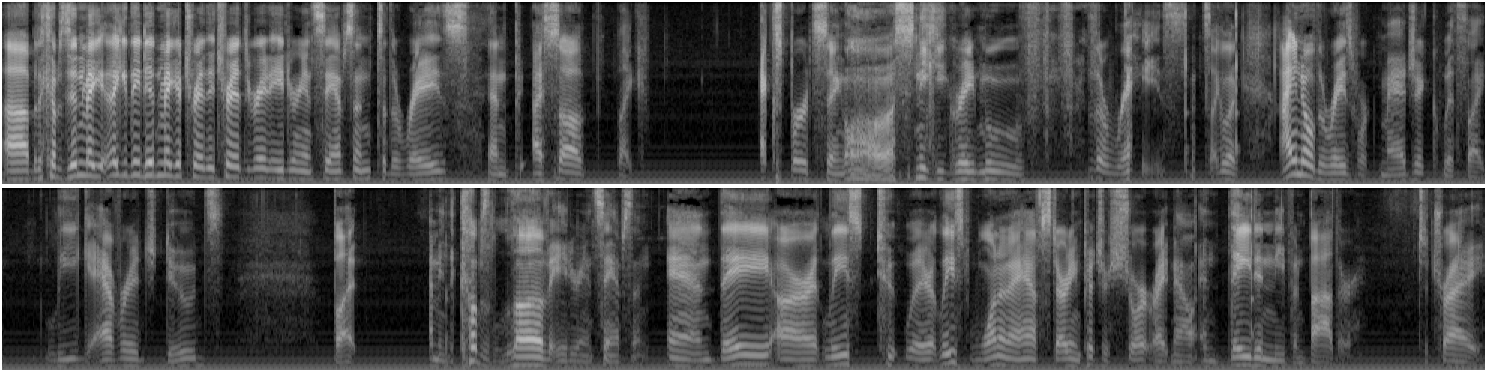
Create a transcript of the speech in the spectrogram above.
Uh, but the Cubs didn't make. They did make a trade. They traded the great Adrian Sampson to the Rays, and I saw like experts saying, "Oh, a sneaky great move for the Rays." It's like, look, I know the Rays work magic with like league average dudes, but I mean, the Cubs love Adrian Sampson, and they are at least two, they're at least one and a half starting pitchers short right now, and they didn't even bother to try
